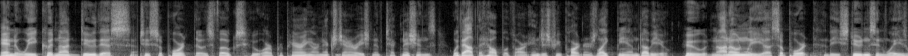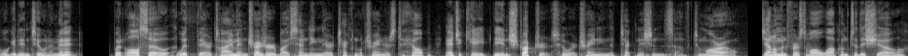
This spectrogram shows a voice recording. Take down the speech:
And we could not do this to support those folks who are preparing our next generation of technicians without the help of our industry partners like BMW, who not only uh, support the students in ways we'll get into in a minute, but also with their time and treasure by sending their technical trainers to help educate the instructors who are training the technicians of tomorrow. Gentlemen, first of all, welcome to the show.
